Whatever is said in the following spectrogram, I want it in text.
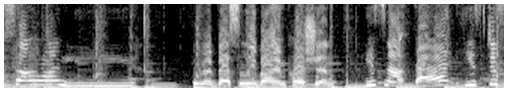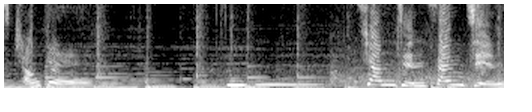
Sawali. My best Levi impression. He's not fat, he's just chunky. Tianjin Sanjin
